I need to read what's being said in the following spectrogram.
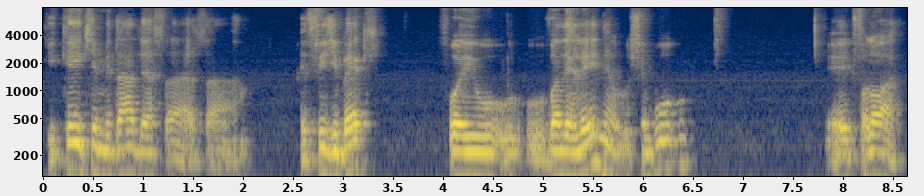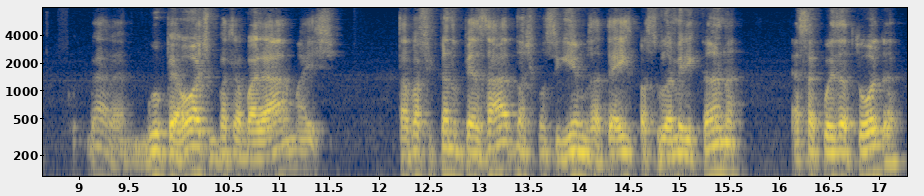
que quem tinha me dado essa, essa, esse feedback foi o, o Vanderlei, né, o Luxemburgo. Ele falou: ó, cara, o grupo é ótimo para trabalhar, mas estava ficando pesado. Nós conseguimos até ir para a Sul-Americana, essa coisa toda,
